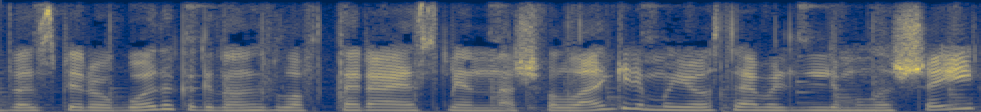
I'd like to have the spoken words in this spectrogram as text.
21 года, когда у нас была вторая смена нашего лагеря, мы ее устраивали для малышей,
